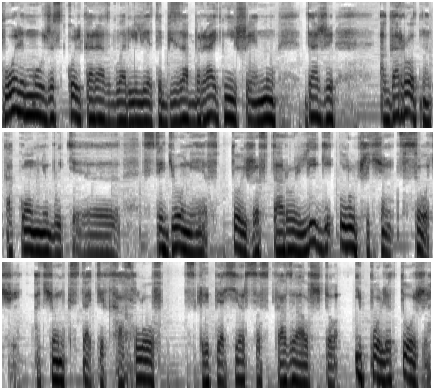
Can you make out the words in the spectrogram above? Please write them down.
поле мы уже сколько раз говорили, это безобразнейшее, ну, даже огород на каком-нибудь э, стадионе в той же второй лиге лучше, чем в Сочи. О чем, кстати, Хохлов скрипя сердце, сказал, что и поле тоже,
